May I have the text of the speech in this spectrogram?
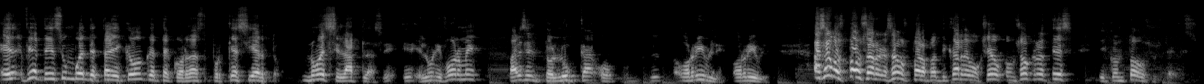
eh, fíjate, es un buen detalle. Creo que te acordaste, porque es cierto. No es el Atlas. ¿eh? El uniforme parece el Toluca. Horrible, horrible. Hacemos pausa, regresamos para platicar de boxeo con Sócrates y con todos ustedes.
